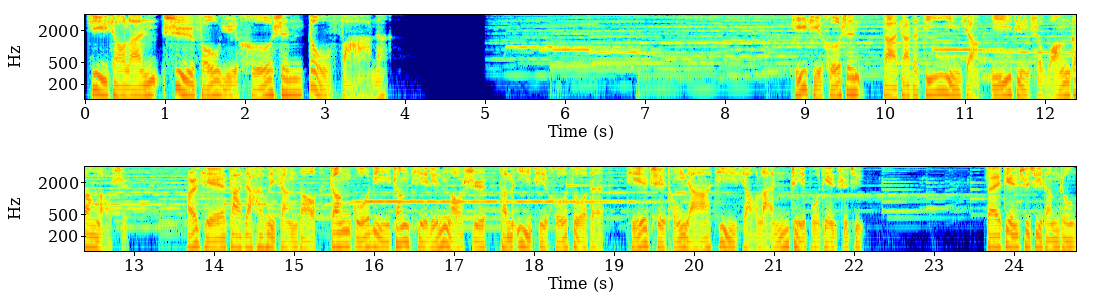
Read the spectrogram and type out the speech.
纪晓岚是否与和珅斗法呢？提起和珅，大家的第一印象一定是王刚老师。而且大家还会想到张国立、张铁林老师他们一起合作的《铁齿铜牙纪晓岚》这部电视剧。在电视剧当中，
